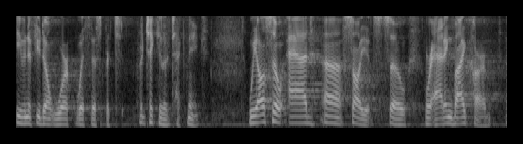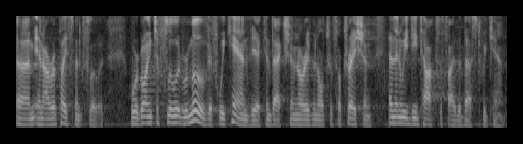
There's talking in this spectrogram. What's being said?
even if you don't work with this particular technique. We also add uh, solutes, so we're adding bicarb um, in our replacement fluid. We're going to fluid remove if we can via convection or even ultrafiltration, and then we detoxify the best we can.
